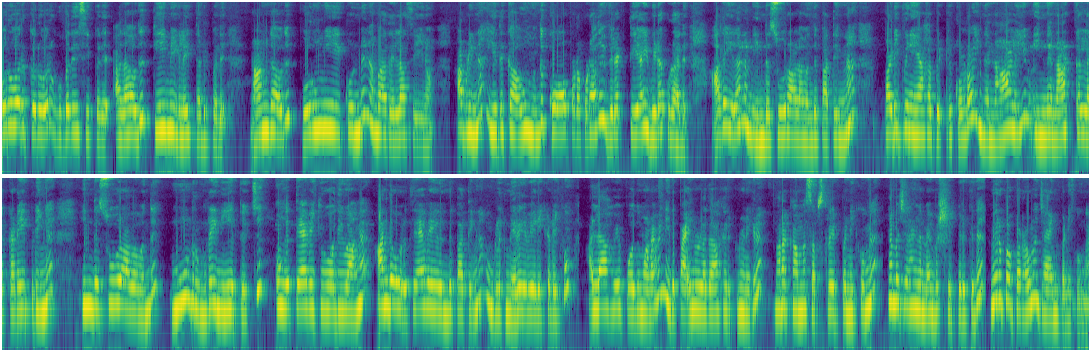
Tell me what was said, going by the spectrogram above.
ஒருவருக்கொருவர் உபதேசிப்பது அதாவது தீமைகளை தடுப்பது. நான்காவது பொறுமையை கொண்டு நம்ம அதெல்லாம் செய்யணும். அப்படின்னா எதுக்காகவும் வந்து கோவப்படக்கூடாது விரக்தியாய் விடக்கூடாது. அதை தான் நம்ம இந்த சூறால வந்து பார்த்திங்கன்னா படிப்பினையாக பெற்றுக்கொள்கிறோம் இந்த நாளையும் இந்த நாட்களில் கடைப்பிடிங்க. இந்த சூறாவை வந்து மூன்று முறை நீயத்து வச்சு உங்கள் தேவைக்கு ஓதிவாங்க. அந்த ஒரு தேவை வந்து பார்த்தீங்கன்னா உங்களுக்கு நிறைவேறி கிடைக்கும். அல்லாகவே போதுமானவன் இது பயனுள்ளதாக இருக்குன்னு நினைக்கிறேன். மறக்காம சப்ஸ்கிரைப் பண்ணிக்கோங்க. நம்ம சேனல்ல மெம்பர்ஷிப் இருக்குது. விருப்பப்படுறவங்க ஜாயின் பண்ணிக்கோங்க.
